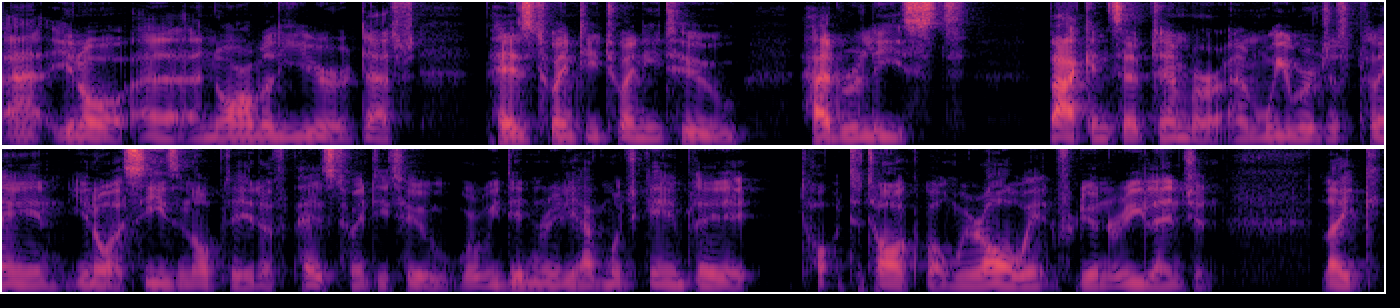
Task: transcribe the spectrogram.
a, you know a, a normal year that PES 2022 had released back in September and we were just playing, you know, a season update of PES 22 where we didn't really have much gameplay to, to talk about and we were all waiting for the Unreal Engine. Like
